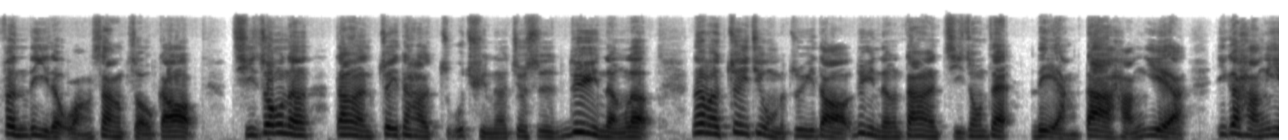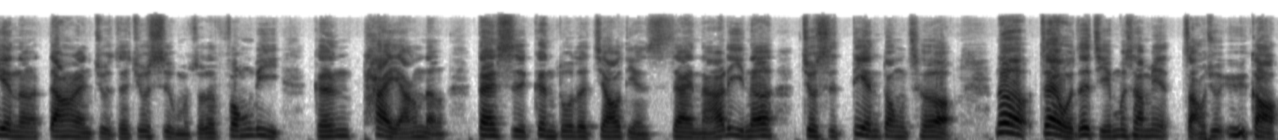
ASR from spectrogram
奋力的往上走高。其中呢，当然最大的族群呢就是绿能了。那么最近我们注意到，绿能当然集中在两大行业啊，一个行业呢，当然指的就是我们说的风力跟太阳能，但是更多的焦点是在哪里呢？就是电动车。那在我这节目上面早就预告，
